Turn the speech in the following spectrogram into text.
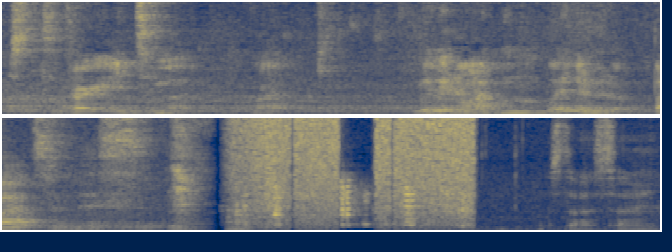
It's very intimate. Right. We're gonna look, we're gonna look bats at this. What's that saying?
